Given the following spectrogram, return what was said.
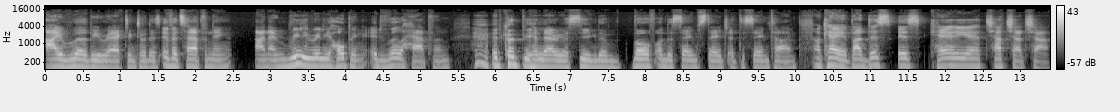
I will be reacting to this if it's happening and I'm really, really hoping it will happen. It could be hilarious seeing them both on the same stage at the same time. Okay, but this is Käärijä Cha Cha Cha.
